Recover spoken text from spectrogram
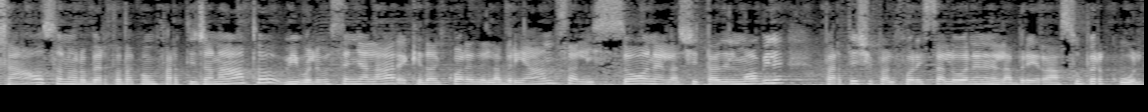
Ciao, sono Roberta da Confartigianato. Vi volevo segnalare che dal cuore della Brianza, Lissone, la città del mobile, partecipa al fuorisalone nella Brera Super Cool.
